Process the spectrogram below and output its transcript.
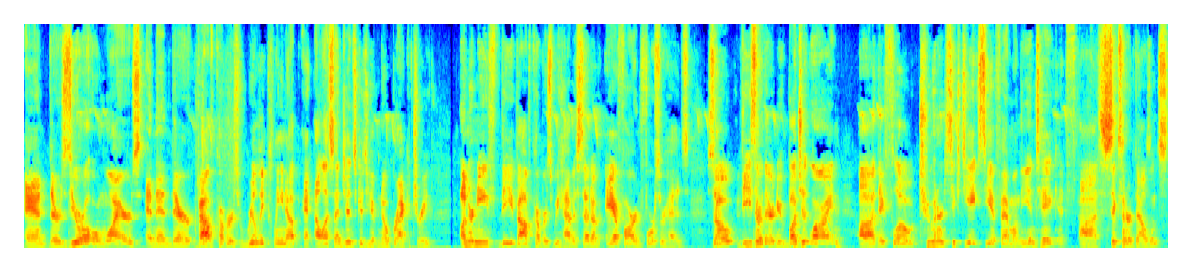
And they're zero ohm wires, and then their valve covers really clean up at LS engines because you have no bracketry. Underneath the valve covers, we have a set of AFR enforcer heads. So these are their new budget line. Uh, they flow 268 CFM on the intake at uh, 600 thousandths,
